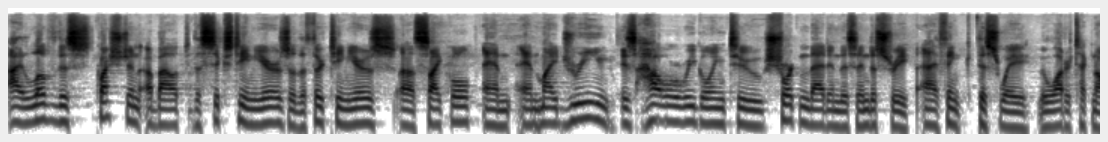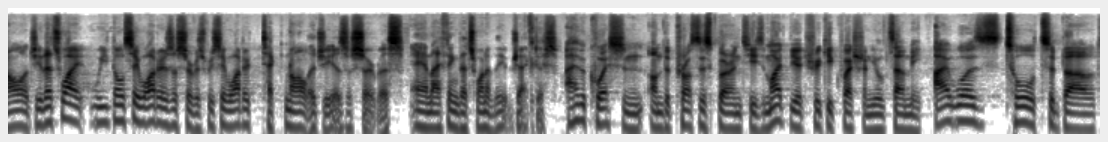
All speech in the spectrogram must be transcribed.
I love this question about the 16 years or the 13 years uh, cycle and and and my dream is how are we going to shorten that in this industry? And I think this way, the water technology. That's why we don't say water as a service; we say water technology as a service, and I think that's one of the objectives. I have a question on the process guarantees. It might be a tricky question. You'll tell me. I was taught about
